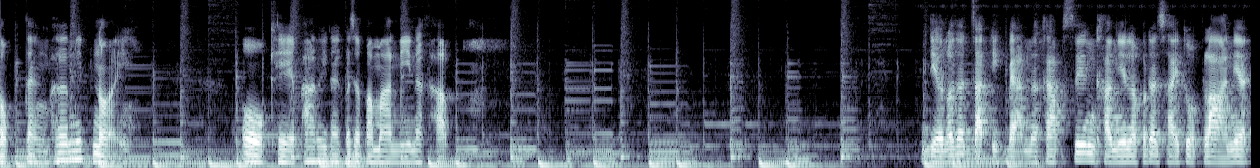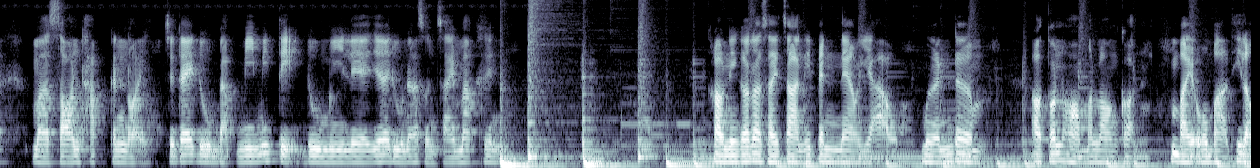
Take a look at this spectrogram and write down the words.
ตกแต่งเพิ่มนิดหน่อย โอเค ภาพที่ได้ก็จะประมาณนี้นะครับ เดี๋ยวเราจะจัดอีกแบบนะครับ ซึ่งคราวนี้เราก็จะใช้ตัวปลาเนี่ยมาซ้อนทับกันหน่อย จะได้ดูแบบมีมิติ ดูมีเลเยอร์ ดูน่าสนใจมากขึ้น คราวนี้ก็จะใช้จานที่เป็นแนวยาว เหมือนเดิม เอาต้นหอมมาลองก่อน ใบโอบาที่เรา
